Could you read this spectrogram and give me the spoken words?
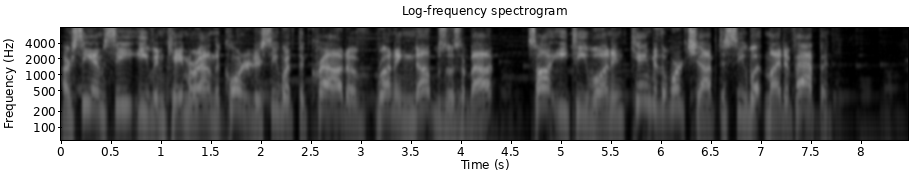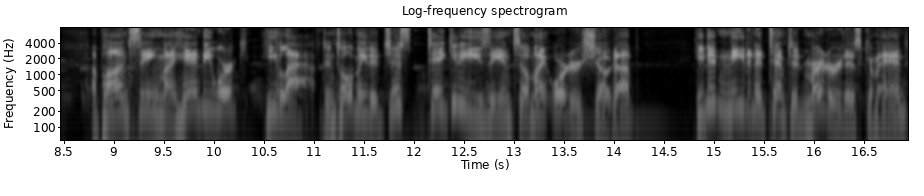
Our CMC even came around the corner to see what the crowd of running nubs was about, saw ET1, and came to the workshop to see what might have happened. Upon seeing my handiwork, he laughed and told me to just take it easy until my orders showed up. He didn't need an attempted murder at his command.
